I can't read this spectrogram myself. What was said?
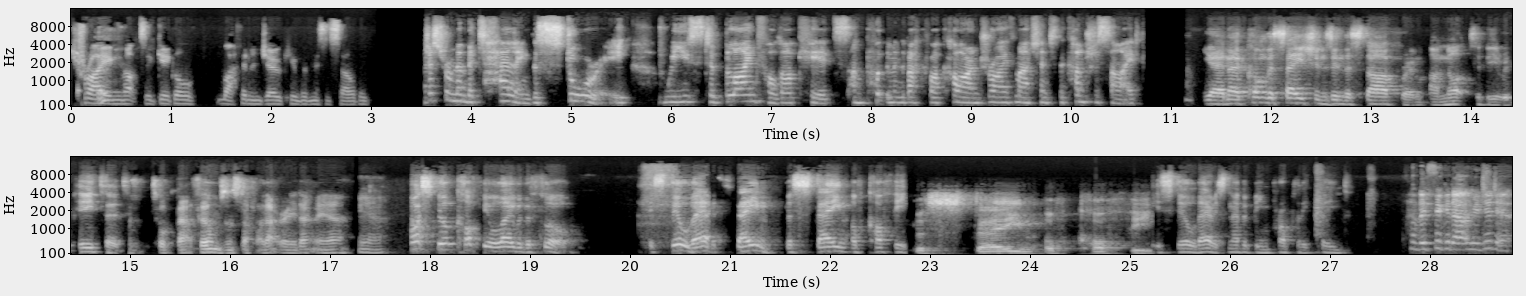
trying not to giggle, laughing and joking with Mrs. Selby. I just remember telling the story. We used to blindfold our kids and put them in the back of our car and drive them out into the countryside. Yeah, no, conversations in the staff room are not to be repeated. Talk about films and stuff like that, really, don't we? Yeah. Yeah. I spilled coffee all over the floor. It's still there. The stain, the stain of coffee. It's still there. It's never been properly cleaned. Have they figured out who did it?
